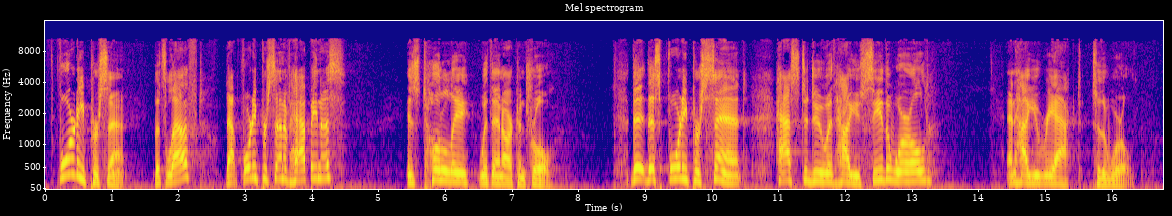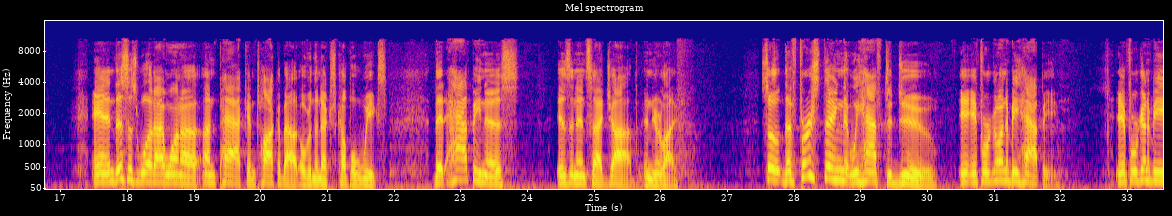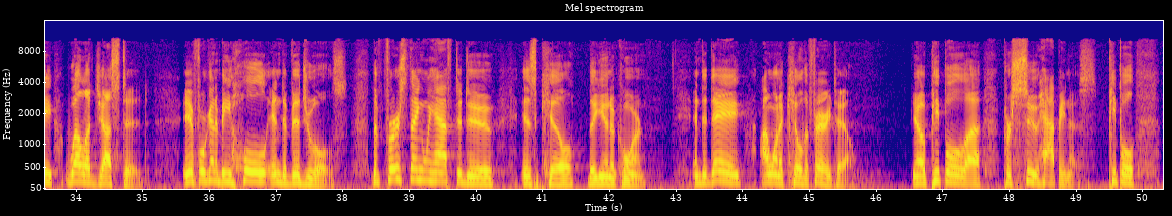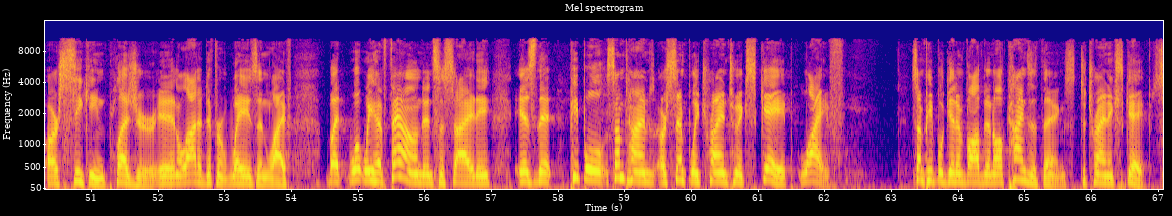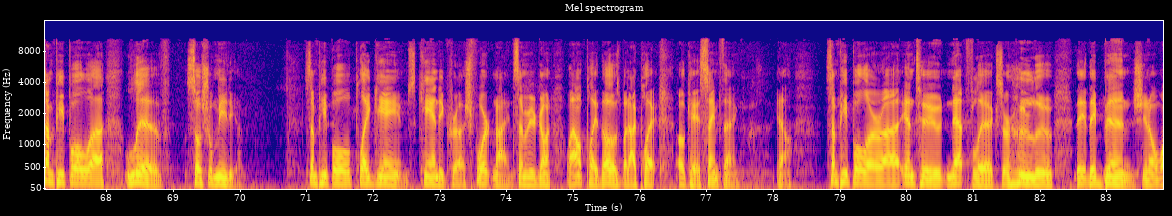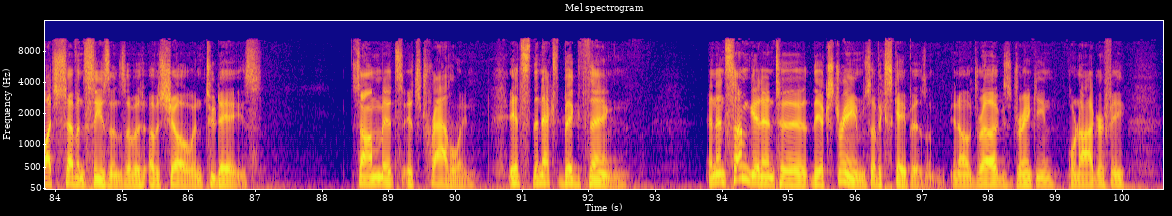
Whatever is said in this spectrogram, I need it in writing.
40% that's left, that 40% of happiness, is totally within our control. This 40% has to do with how you see the world and how you react to the world. And this is what I want to unpack and talk about over the next couple weeks that happiness is an inside job in your life. So, the first thing that we have to do if we're going to be happy, if we're going to be well adjusted, if we're going to be whole individuals, the first thing we have to do is kill the unicorn. And today, I want to kill the fairy tale. You know, people uh, pursue happiness. People are seeking pleasure in a lot of different ways in life. But what we have found in society is that people sometimes are simply trying to escape life. Some people get involved in all kinds of things to try and escape. Some people uh, live social media. Some people play games, Candy Crush, Fortnite. Some of you are going, well, I don't play those, but I play. Okay, same thing. Know. Some people are uh, into Netflix or Hulu. They, they binge, you know, watch seven seasons of a, of a show in two days. Some, it's, it's traveling. It's the next big thing. And then some get into the extremes of escapism, you know, drugs, drinking, pornography,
